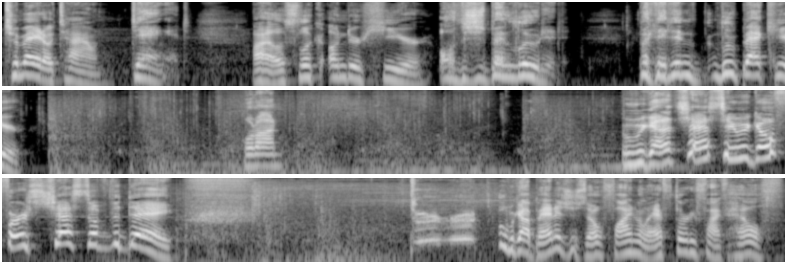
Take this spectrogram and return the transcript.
Tomato Town. Dang it. All right, let's look under here. Oh, this has been looted. But they didn't loot back here. Hold on. We got a chest. Here we go. First chest of the day. Oh, we got bandages though. Finally, I have 35 health.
